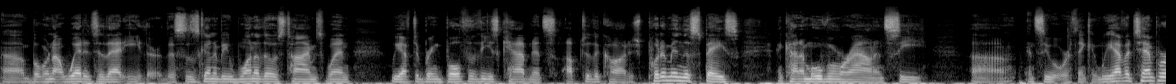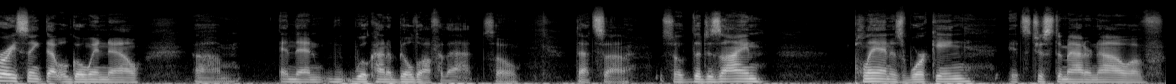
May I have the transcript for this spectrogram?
Uh, but we're not wedded to that either. This is going to be one of those times when we have to bring both of these cabinets up to the cottage, put them in the space, and kind of move them around and see uh, and see what we're thinking. We have a temporary sink that will go in now, um, and then we'll kind of build off of that. So that's uh, so the design plan is working. It's just a matter now of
